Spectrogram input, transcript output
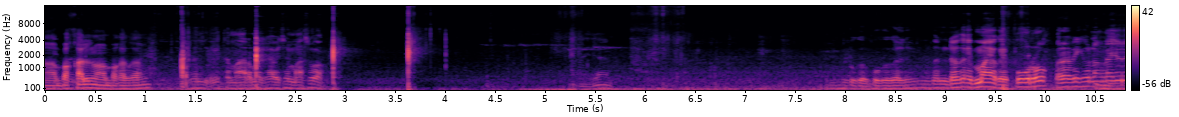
Ah, bakal, mga bakal kami. Hindi kita maara maghawi sa maso. ah. Ayan. Buga-buga galing. Maganda kay Mayo kay puro. Para riho lang kayo.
